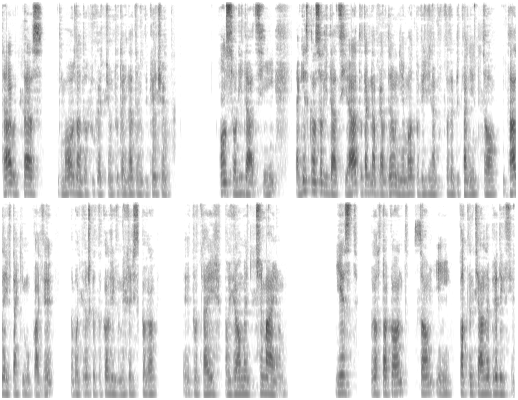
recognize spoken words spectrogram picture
Cały czas można doszukać się tutaj na tym wykryciu konsolidacji. Jak jest konsolidacja, to tak naprawdę nie ma odpowiedzi na kluczowe pytanie, co dalej w takim układzie, no bo ciężko cokolwiek wymyśleć, skoro y, tutaj poziomy trzymają. Jest prostokąt, są i potencjalne predykcje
